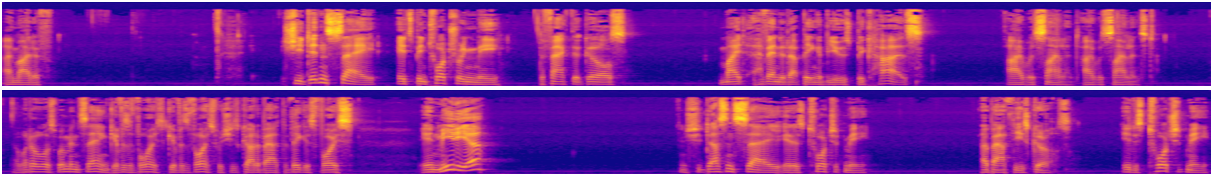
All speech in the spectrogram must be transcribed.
I might have. She didn't say, It's been torturing me the fact that girls might have ended up being abused because I was silent. I was silenced. Now, what are those women saying? Give us a voice. Give us a voice. Well, she's got about the biggest voice in media. And she doesn't say, It has tortured me about these girls. It has tortured me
